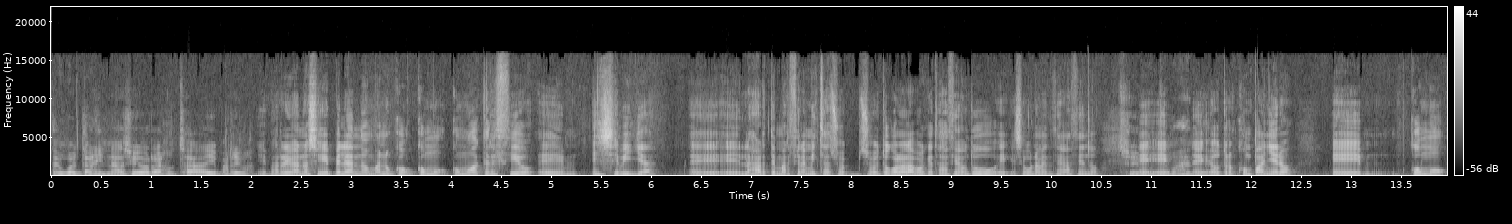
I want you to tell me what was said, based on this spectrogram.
de vuelta al gimnasio, reajustar y para arriba. Y para arriba, ¿no? Seguir peleando. Manu, ¿cómo, cómo, ha crecido eh, en Sevilla eh, eh, las artes marciales mixtas, so- sobre todo con la labor que estás haciendo tú, que seguramente están haciendo Sí, otros compañeros? ¿Cómo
